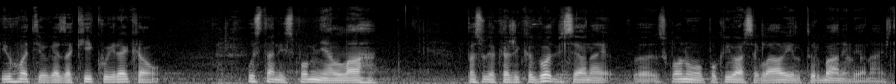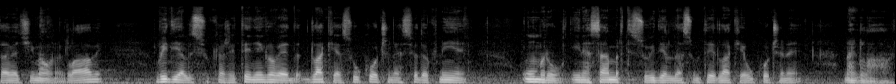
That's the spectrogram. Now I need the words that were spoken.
i uhvatio ga za kiku i rekao, ustani, spominje Allaha. Pa su ga, kaže, kad god bi se onaj e, sklonuo pokrivar sa glavi ili turban ili onaj šta već imao na glavi, vidjeli su, kaže, te njegove dlake su ukočene sve dok nije umru i na samrti su vidjeli da su te dlake ukočene na glavi.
